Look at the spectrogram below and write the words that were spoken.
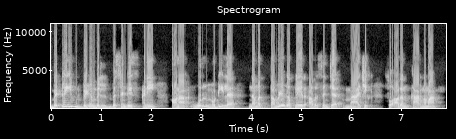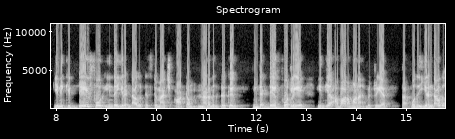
வெற்றியின் விளிம்பில் வெஸ்ட் இண்டீஸ் அணி. ஆனா ஒரு நொடியில நம்ம தமிழக பிளேயர் அவர் செஞ்ச மேஜிக் ஸோ அதன் காரணமா இன்னைக்கு டே ஃபோர் இந்த இரண்டாவது டெஸ்ட் மேட்ச் ஆட்டம் நடந்துகிட்டு இருக்கு. இந்த டே ஃபோர்லயே இந்தியா அபாரமான வெற்றியை தற்போது இரண்டாவது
